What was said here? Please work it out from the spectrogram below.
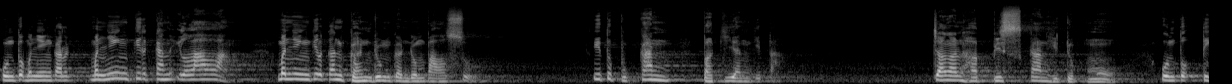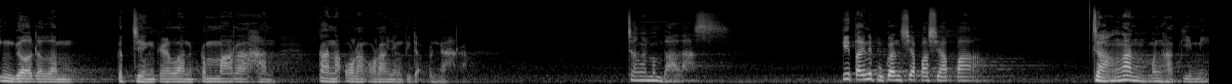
untuk menyingkir, menyingkirkan ilalang, menyingkirkan gandum-gandum palsu. Itu bukan bagian kita. Jangan habiskan hidupmu untuk tinggal dalam kejengkelan, kemarahan karena orang-orang yang tidak benar. Jangan membalas. Kita ini bukan siapa-siapa. Jangan menghakimi.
